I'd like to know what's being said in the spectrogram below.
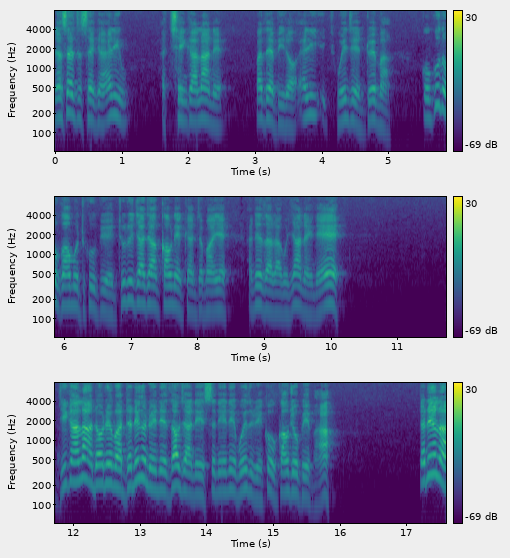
20စက္ကန့်အဲ့ဒီအချိန်ကာလနဲ့ပတ်သက်ပြီးတော့အဲ့ဒီဝင်းကျင်အတွင်းမှာကိုကုသိုလ်ကောင်းမှုတစ်ခုပြည့်ထူးထူးခြားခြားကောင်းတဲ့ကံကြမ္မာရဲ့အနှစ်သာရကိုရနိုင်တယ် ဒီကာလအတော်တွင်းမှာတနင်္ဂနွေနေ့သောကြာနေ့စနေနေ့မွေးသူတွေကိုကောင်းကျိုးပေးမှာတနင်္လာ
